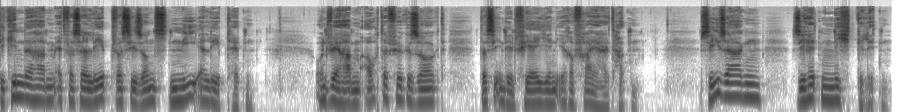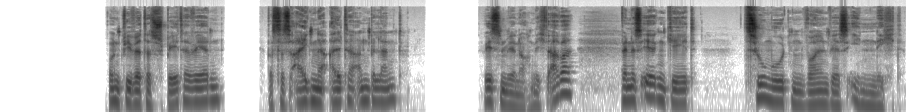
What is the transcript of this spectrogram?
Die Kinder haben etwas erlebt, was sie sonst nie erlebt hätten. Und wir haben auch dafür gesorgt, dass sie in den Ferien ihre Freiheit hatten. Sie sagen, sie hätten nicht gelitten. Und wie wird das später werden, was das eigene Alter anbelangt? Wissen wir noch nicht, aber wenn es irgend geht, zumuten wollen wir es ihnen nicht.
